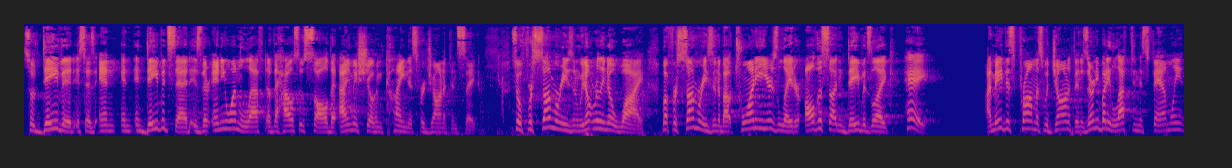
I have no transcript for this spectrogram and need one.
So David, it says, and, and, and David said, Is there anyone left of the house of Saul that I may show him kindness for Jonathan's sake? So, for some reason, we don't really know why, but for some reason, about 20 years later, all of a sudden, David's like, Hey, I made this promise with Jonathan. Is there anybody left in his family?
